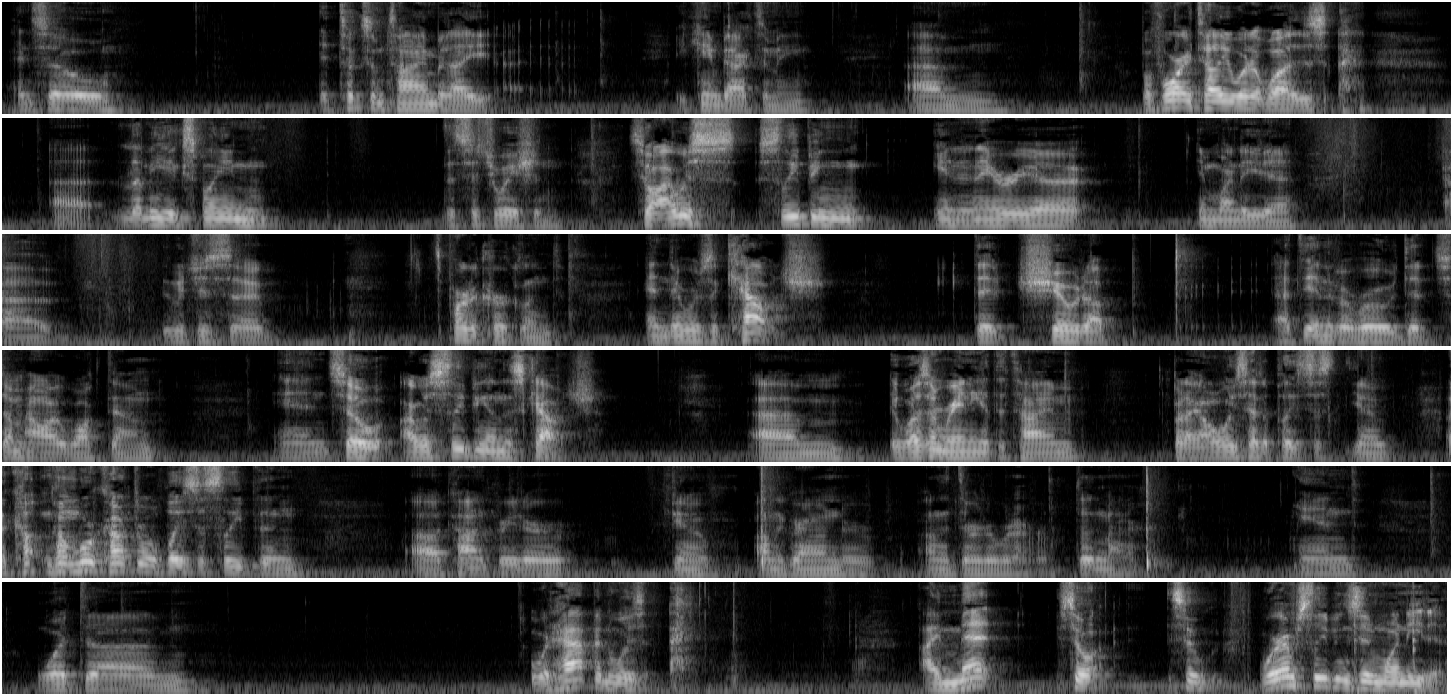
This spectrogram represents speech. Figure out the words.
And so it took some time, but I it came back to me. Um, before I tell you what it was, uh, let me explain the situation. So I was sleeping in an area in Juanita. Uh, which is uh, it's part of Kirkland, and there was a couch that showed up at the end of a road that somehow I walked down, and so I was sleeping on this couch. Um, it wasn't raining at the time, but I always had a place to, you know, a, a more comfortable place to sleep than uh, concrete or, you know, on the ground or on the dirt or whatever. Doesn't matter. And what um, what happened was I met so so where I'm sleeping is in Juanita,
